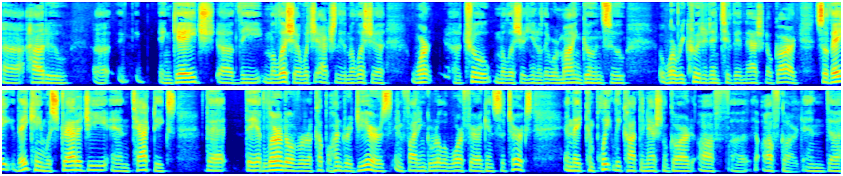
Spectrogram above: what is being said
uh, how to engage the militia, which actually the militia weren't true militia. You know, they were mine goons who were recruited into the National Guard. So they, they came with strategy and tactics that they had learned over a couple hundred years in fighting guerrilla warfare against the Turks, and they completely caught the National Guard off uh, off guard. And uh,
